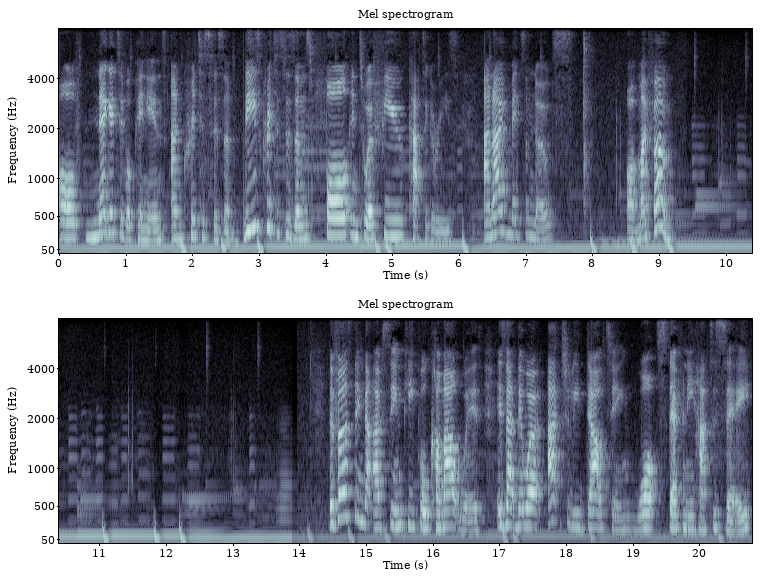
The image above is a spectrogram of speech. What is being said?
of negative opinions and criticism. These criticisms fall into a few categories and I've made some notes on my phone The first thing that I've seen people come out with is that they were actually doubting what Stephanie had to say,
